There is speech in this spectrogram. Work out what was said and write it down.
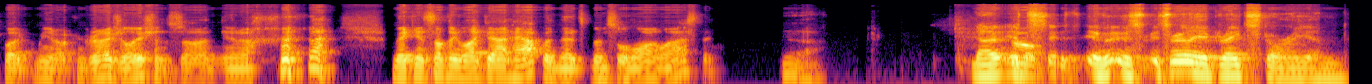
But you know, congratulations on you know making something like that happen that's been so long lasting. Yeah. No, it's oh. it, it's it's really a great story, and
